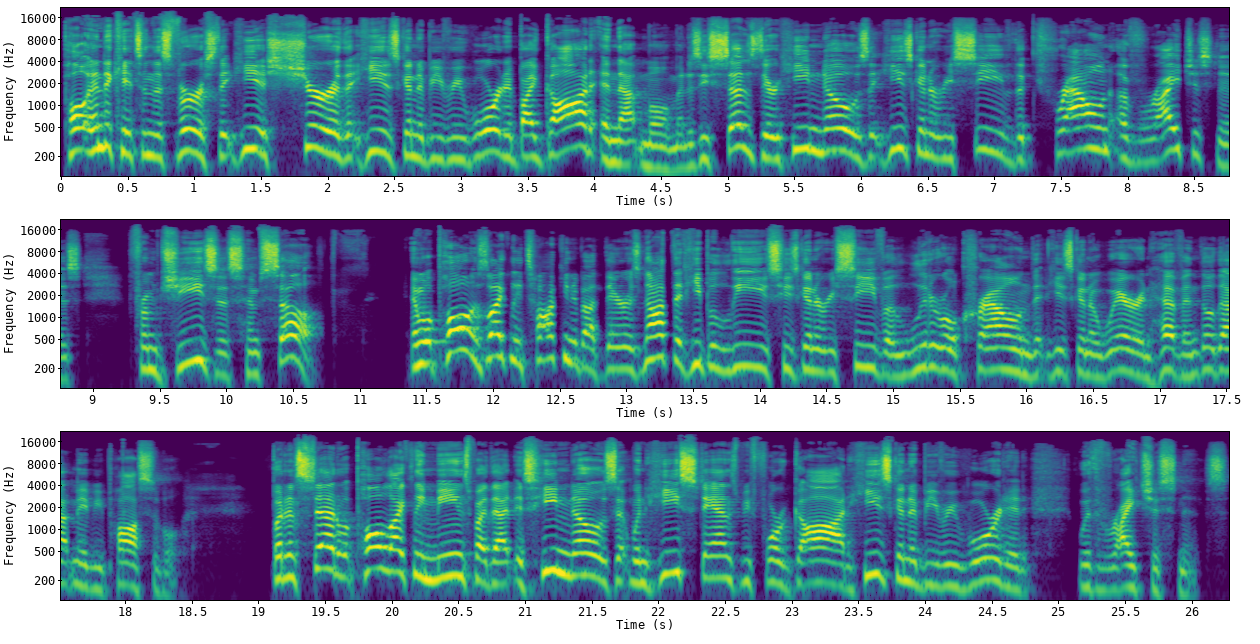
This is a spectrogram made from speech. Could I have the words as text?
Paul indicates in this verse that he is sure that he is going to be rewarded by God in that moment. As he says there, he knows that he's going to receive the crown of righteousness from Jesus himself. And what Paul is likely talking about there is not that he believes he's going to receive a literal crown that he's going to wear in heaven, though that may be possible. But instead, what Paul likely means by that is he knows that when he stands before God, he's going to be rewarded with righteousness.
